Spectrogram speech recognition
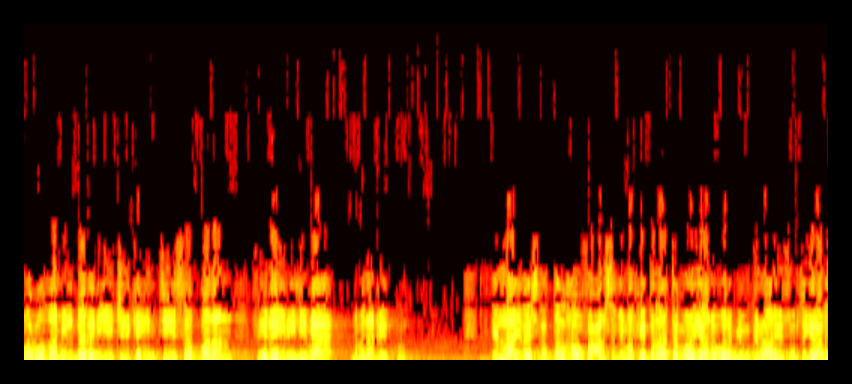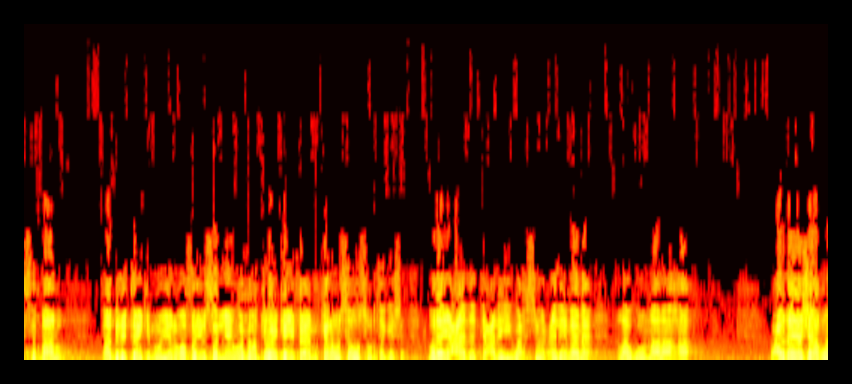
mucdami lbadani iyo jidhka intiisa badan fii gayrihimaa labadaa keyrkood ilaa ida ishtadda alkhawfa cabsidii markay daraato mooyaane walam yumkinu aanay u suurtagelin alistiqbaalu qaabilitaankii mooyaane oo fa yusallii wuxuu u kayfa amkanahu se u suurto gasha? Walaa icaadata calayhi wax soo celinana laguma laha. Waxau leeyahay sheekhu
